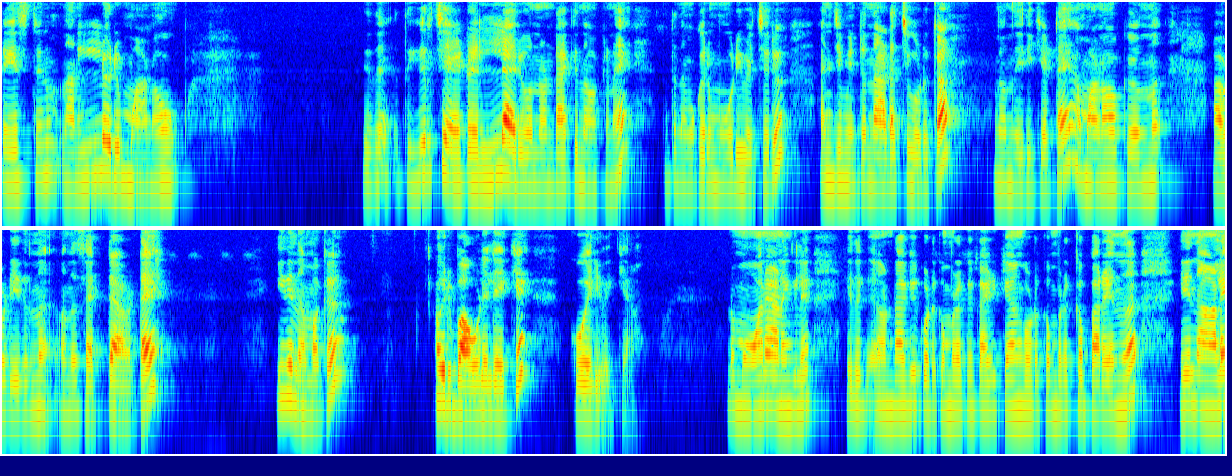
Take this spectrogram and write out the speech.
ടേസ്റ്റിനും നല്ലൊരു മണവും. ഇത് തീർച്ചയായിട്ടും എല്ലാവരും ഒന്ന് ഉണ്ടാക്കി നോക്കണേ. എന്നിട്ട് നമുക്കൊരു മൂടി വെച്ചൊരു അഞ്ച് മിനിറ്റ് ഒന്ന് അടച്ചു കൊടുക്കാം. ഒന്നിരിക്കട്ടെ ആ മണമൊക്കെ ഒന്ന് അവിടെ ഇരുന്ന് ഒന്ന് സെറ്റാവട്ടെ ഇനി നമുക്ക് ഒരു ബൗളിലേക്ക് കോരി വയ്ക്കാം ഇവിടെ മോനാണെങ്കിൽ ഇത് ഉണ്ടാക്കി കൊടുക്കുമ്പോഴൊക്കെ കഴിക്കാൻ കൊടുക്കുമ്പോഴൊക്കെ പറയുന്നത് ഇനി നാളെ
